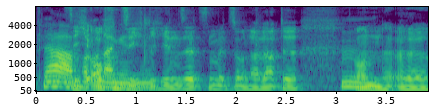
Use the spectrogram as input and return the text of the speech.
Klar, sich offensichtlich hinsetzen mit so einer Latte Mhm. und äh,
